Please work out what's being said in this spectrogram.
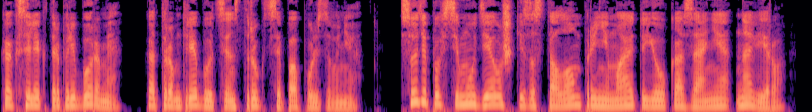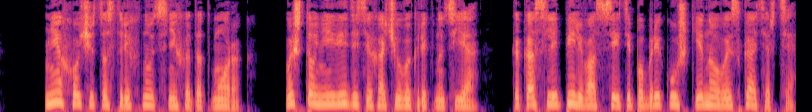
как с электроприборами, которым требуется инструкция по пользованию. Судя по всему, девушки за столом принимают ее указания на веру. Мне хочется стряхнуть с них этот морок. «Вы что, не видите?» — хочу выкрикнуть я. «Как ослепили вас все эти побрякушки и новые скатерти!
